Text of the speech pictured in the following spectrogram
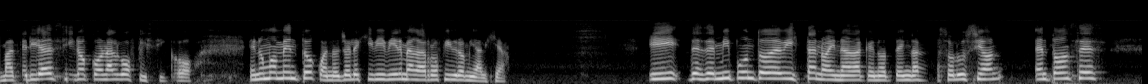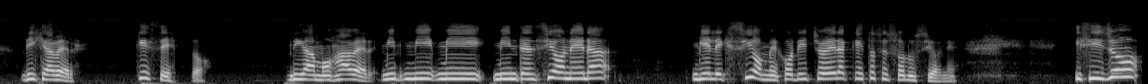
material, sino con algo físico. En un momento, cuando yo elegí vivir, me agarró fibromialgia. Y desde mi punto de vista no hay nada que no tenga solución. Entonces dije, a ver, ¿qué es esto? Digamos, a ver, mi, mi, mi, mi intención era, mi elección, mejor dicho, era que esto se solucione. Y si yo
